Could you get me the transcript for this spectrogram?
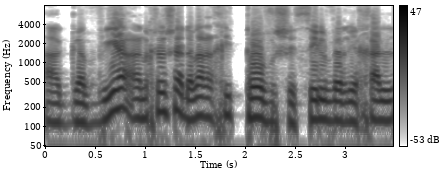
הגביע, אני חושב שהדבר הכי טוב שסילבר יכל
